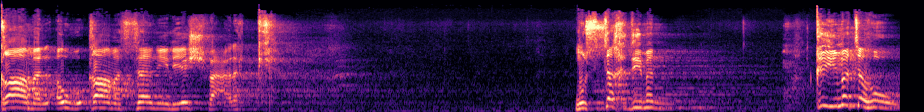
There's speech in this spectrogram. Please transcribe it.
قام الأو قام الثاني ليشفع لك. مستخدما قيمته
